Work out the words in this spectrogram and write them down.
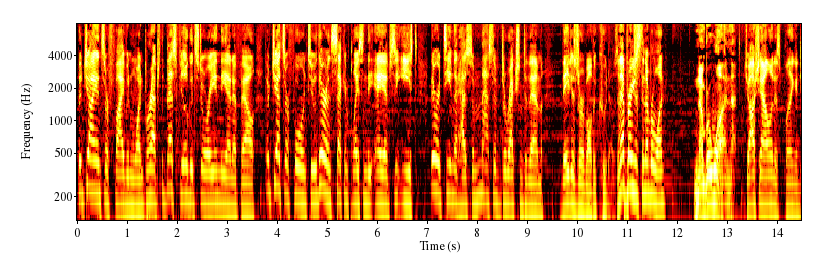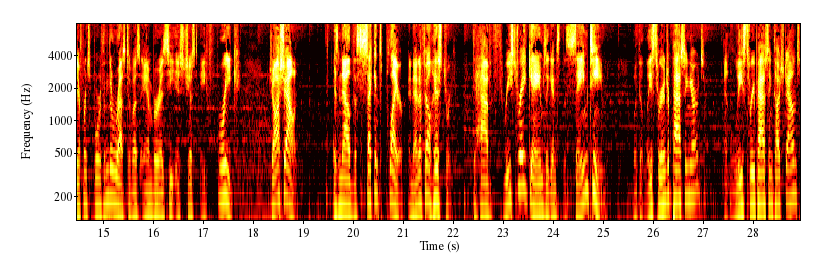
The Giants are five and one, perhaps the best feel-good story in the NFL. The Jets are four and two. They're in second place in the AFC East. They're a team that has some massive direction to them. They deserve all the kudos. And that brings us to number one. Number one. Josh Allen is playing a different sport than the rest of us, Amber, as he is just a freak. Josh Allen is now the second player in NFL history to have three straight games against the same team with at least 300 passing yards, at least three passing touchdowns,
